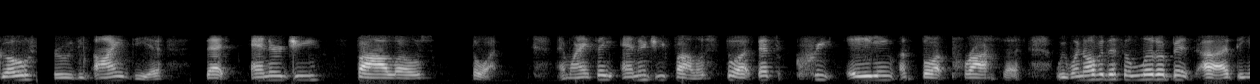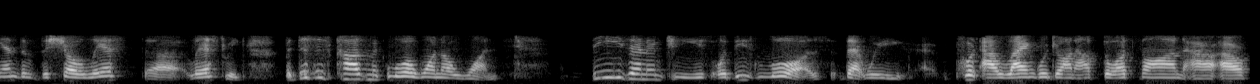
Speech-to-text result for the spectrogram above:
go through the idea that energy follows thought. And when I say energy follows thought, that's creating a thought process. We went over this a little bit uh, at the end of the show last uh, last week, but this is Cosmic Law 101. These energies or these laws that we put our language on, our thoughts on, our, our,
